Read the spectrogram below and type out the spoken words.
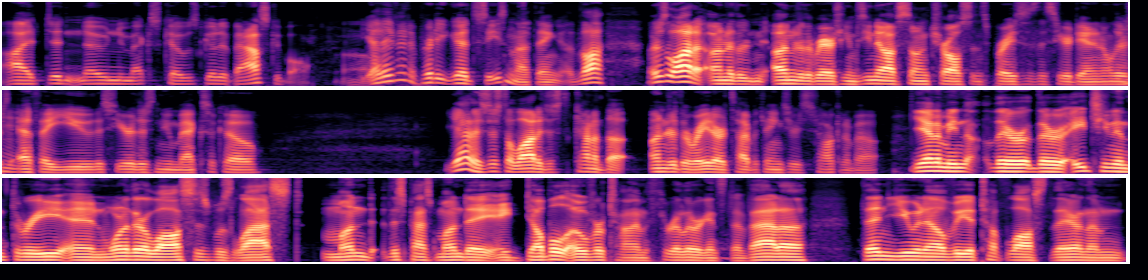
I didn't know New Mexico was good at basketball. Um, yeah, they've had a pretty good season. I think a lot, there's a lot of under the under the rare teams. You know, I've sung Charleston's praises this year, Daniel. There's Mhm. FAU this year. There's New Mexico. Yeah, there's just a lot of just kind of the under the radar type of things you're talking about. Yeah, and I mean they're they're 18 and three, and one of their losses was last Monday, this past Monday, a double overtime thriller against Nevada. Then UNLV, a tough loss there, and then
